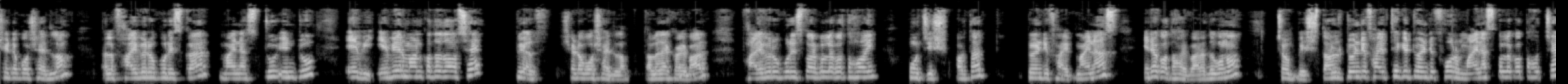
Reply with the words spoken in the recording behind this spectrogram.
সেটা বসাই দিলাম। তাহলে ফাইভ এর উপর square minus two into AB AB এর মান কত দেওয়া আছে? টুয়েলভ সেটা বসাই দিলাম। তাহলে দেখো এবার ফাইভ এর উপর স্কোয়ার করলে কত হয়? পঁচিশ, অর্থাৎ টোয়েন্টি ফাইভ মাইনাস এটা কত হয়? বারো দুগুণ চব্বিশ। তাহলে টোয়েন্টি ফাইভ থেকে টোয়েন্টি ফোর মাইনাস করলে কত হচ্ছে?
